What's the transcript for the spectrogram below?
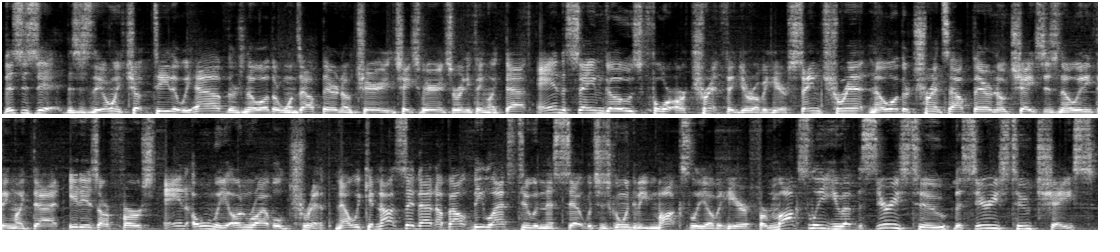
this is it. This is the only Chuck T that we have. There's no other ones out there, no chase variants or anything like that. And the same goes for our Trent figure over here. Same Trent, no other Trents out there, no chases, no anything like that. It is our first and only unrivaled Trent. Now, we cannot say that about the last two in this set, which is going to be Moxley over here. For Moxley, you have the Series 2, the Series 2 Chase,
